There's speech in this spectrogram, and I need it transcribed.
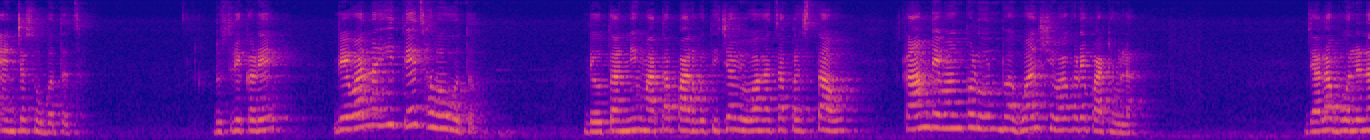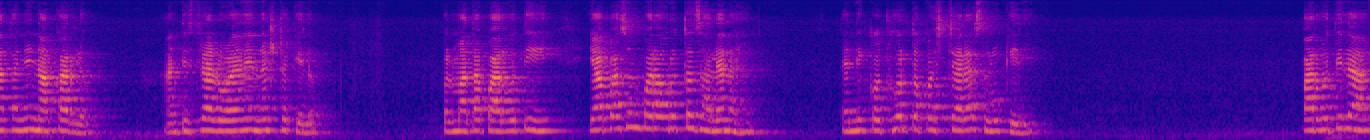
यांच्यासोबतच. दुसरीकडे देवांनाही तेच हवं होतं. देवतांनी माता पार्वतीच्या विवाहाचा प्रस्ताव कामदेवांकडून भगवान शिवाकडे पाठवला. ज्याला भोलेनाथांनी नाकारलं आणि तिसऱ्या डोळ्याने नष्ट केलं. पण माता पार्वती यापासून परावृत्त झाल्या नाही. त्यांनी कठोर तपश्चर्या सुरू केली. पार्वतीला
